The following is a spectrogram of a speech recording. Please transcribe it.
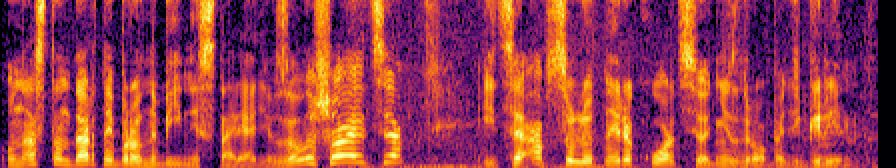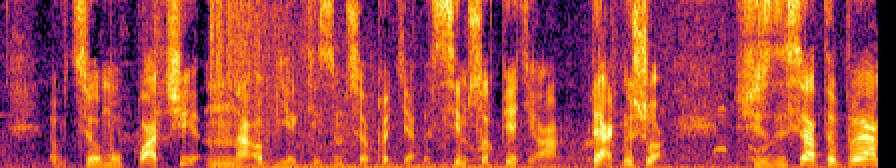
У нас стандартний бронебійний снарядів залишається. І це абсолютний рекорд сьогодні зробить Грін в цьому патчі на об'єкті 705 705А. Так, ну що, 60 ТП.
